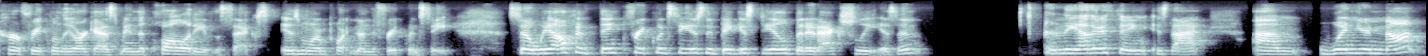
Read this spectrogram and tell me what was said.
her frequently orgasming the quality of the sex is more important than the frequency so we often think frequency is the biggest deal but it actually isn't and the other thing is that um, when you're not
